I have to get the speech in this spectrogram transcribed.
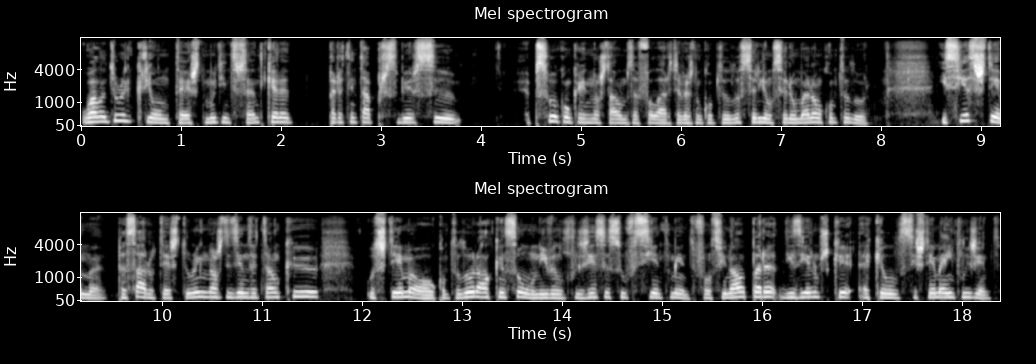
o Alan Turing criou um teste muito interessante que era para tentar perceber se a pessoa com quem nós estávamos a falar através de um computador seria um ser humano ou um computador. E se esse sistema passar o teste Turing, nós dizemos então que o sistema ou o computador alcançou um nível de inteligência suficientemente funcional para dizermos que aquele sistema é inteligente.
